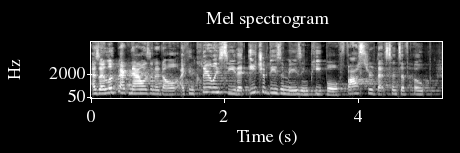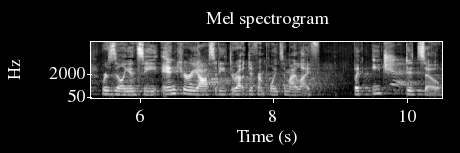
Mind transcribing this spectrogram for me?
As I look back now as an adult, I can clearly see that each of these amazing people fostered that sense of hope, resiliency, and curiosity throughout different points in my life, but each did so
